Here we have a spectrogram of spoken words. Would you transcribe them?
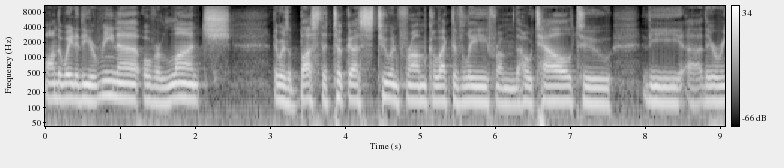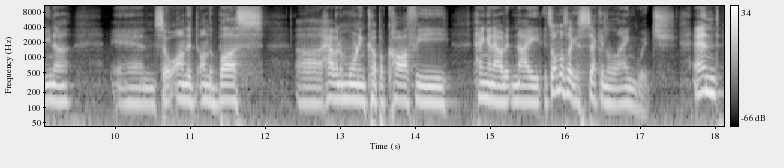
on the way to the arena, over lunch. There was a bus that took us to and from collectively from the hotel to the uh, the arena, and so on the on the bus, uh, having a morning cup of coffee, hanging out at night. It's almost like a second language. And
